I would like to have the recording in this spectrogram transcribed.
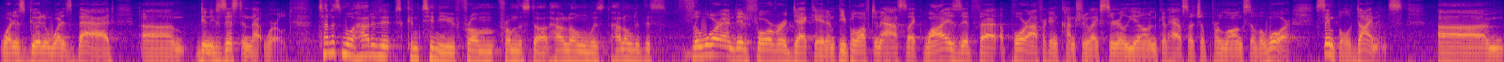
what is good and what is bad, um, didn't exist in that world. Tell us more. How did it continue from from the start? How long was how long did this the war ended for over a decade, and people often ask, like, why is it that a poor African country like Sierra Leone could have such a prolonged civil war? Simple, diamonds. Um,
